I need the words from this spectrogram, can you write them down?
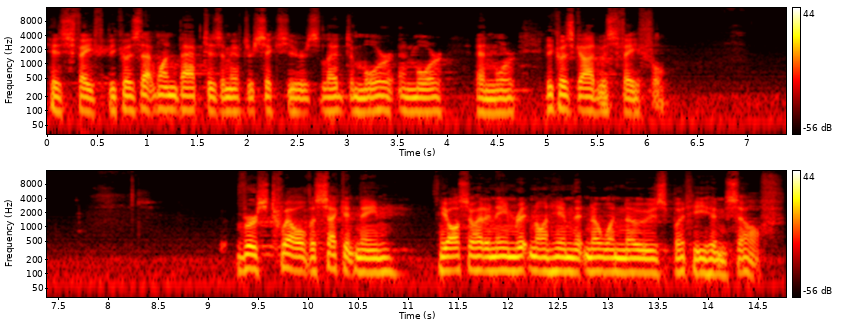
his faith because that one baptism after six years led to more and more and more because God was faithful. Verse 12, a second name. He also had a name written on him that no one knows but he himself.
